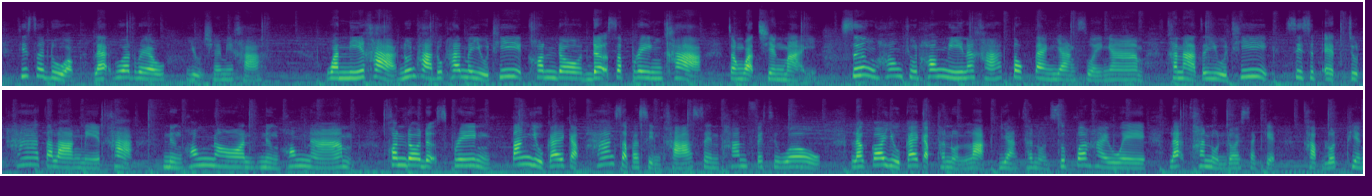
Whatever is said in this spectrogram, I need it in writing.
ๆ ที่สะดวกและรวดเร็วอยู่ใช่ไหมคะ วันนี้ค่ะ นุ่นพาทุกท่านมาอยู่ที่คอนโดเดอะสปริงค่ะ จังหวัดเชียงใหม่ ซึ่งห้องชุดห้องนี้นะคะ ตกแต่งอย่างสวยงาม ขนาดจะอยู่ที่ 41.5 ตารางเมตรค่ะ 1 ห้องนอน 1 ห้องน้ำ คอนโดเดอะสปริงตั้งอยู่ใกล้กับห้างสรรพสินค้าเซนทัลเฟสติวัลแล้วก็อยู่ใกล้กับถนนหลักอย่างถนนซูเปอร์ไฮเวย์และถนนดอยสะเก็ดขับรถเพียง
